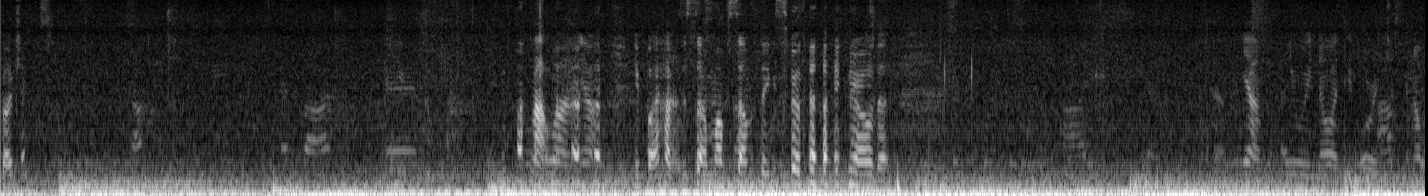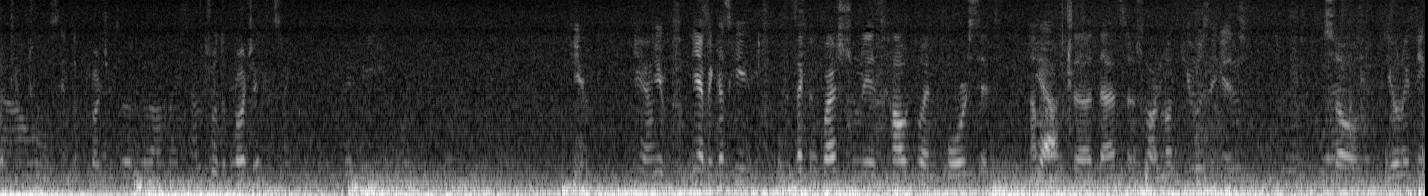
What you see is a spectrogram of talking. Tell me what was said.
projects. That one, yeah. if I have to sum up something so that I know that. Yeah, new innovative or just innovative tools in the project. Through the project. Here. Yeah. Yeah, because he, the second question is how to enforce it among Yeah. the dancers who are not using it. So the only thing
